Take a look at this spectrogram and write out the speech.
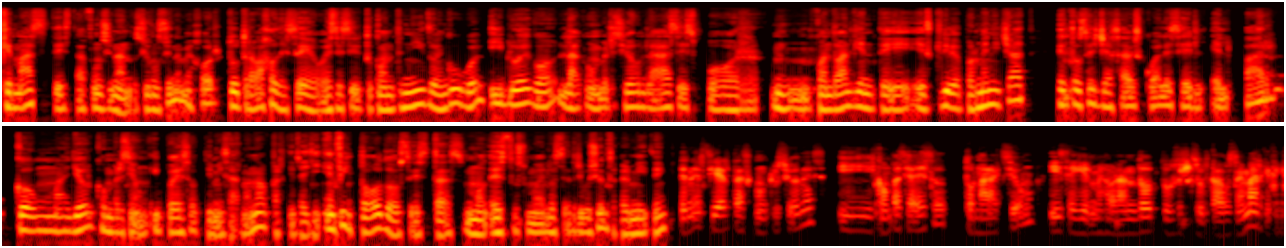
que más te está funcionando. Si funciona mejor tu trabajo de SEO, es decir, tu contenido en Google y luego la conversión la haces por mm, cuando alguien te escribe por ManyChat, entonces ya sabes cuál es el, par con mayor conversión y puedes optimizarlo, ¿no? A partir de allí. En fin, todos estos modelos de atribución te permiten tener ciertas conclusiones y con base a eso tomar acción y seguir mejorando tus resultados de marketing.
